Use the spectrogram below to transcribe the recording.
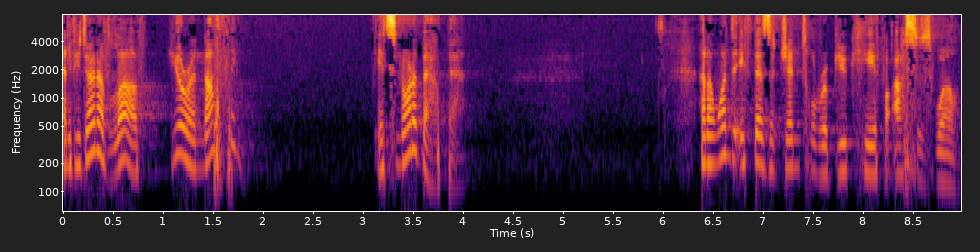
And if you don't have love, you're a nothing. It's not about that. And I wonder if there's a gentle rebuke here for us as well.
